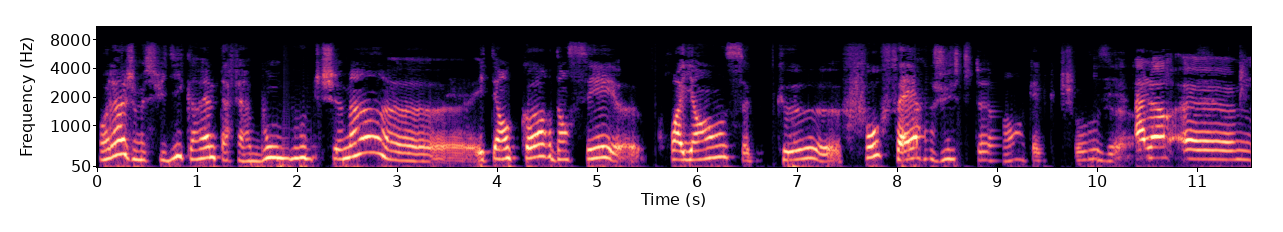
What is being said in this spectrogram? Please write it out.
voilà, je me suis dit quand même, tu as fait un bon bout de chemin euh, et tu encore dans ces euh, croyances que euh, faut faire justement quelque chose. Alors, euh,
